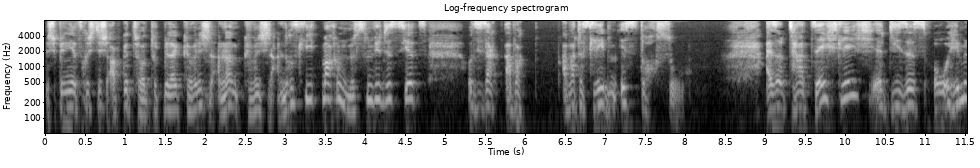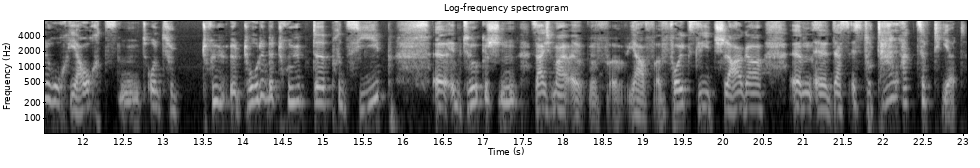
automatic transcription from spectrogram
ich bin jetzt richtig abgetürnt. Tut mir leid, können wir nicht einen anderen, können wir nicht ein anderes Lied machen? Müssen wir das jetzt? Und sie sagt, aber, aber das Leben ist doch so. Also tatsächlich äh, dieses oh, himmelhoch jauchzend und zu äh, Tode betrübte Prinzip äh, im türkischen, sag ich mal, äh, ja, Volkslied, Schlager, ähm, äh, das ist total akzeptiert.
